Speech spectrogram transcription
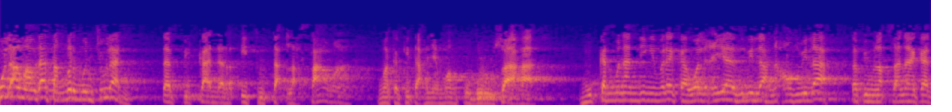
Ulama datang bermunculan, tapi kadar itu taklah sama. Maka kita hanya mampu berusaha bukan menandingi mereka wal billah na'udzubillah tapi melaksanakan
